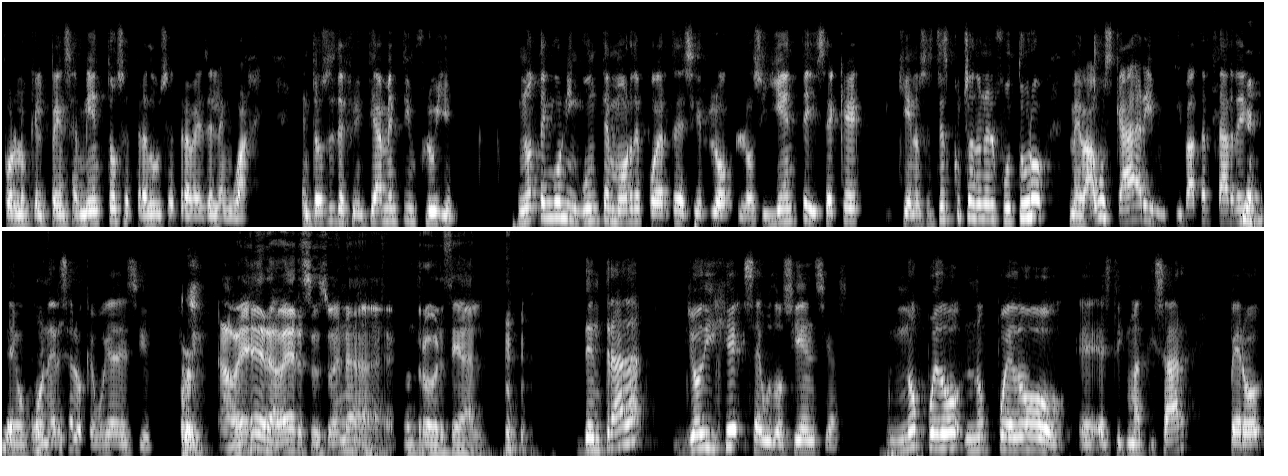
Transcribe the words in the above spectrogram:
por lo que el pensamiento se traduce a través del lenguaje. Entonces, definitivamente influye no tengo ningún temor de poderte decir lo, siguiente y sé que quien nos esté escuchando en el futuro me va a buscar y, va a tratar de, oponerse a lo que voy a decir. A ver, a ver, eso suena controversial. De entrada, yo dije pseudociencias. No puedo, no puedo eh, estigmatizar, pero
